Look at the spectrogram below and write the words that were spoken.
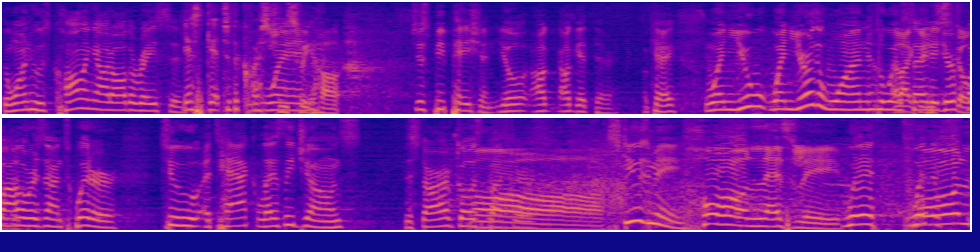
the one who's calling out all the racists? Yes, get to the question, when- sweetheart. just be patient. You'll, I'll, I'll get there. Okay. When you, when you're the one who I like incited your scolded. followers on Twitter to attack Leslie Jones, the star of Ghostbusters. Oh, Excuse me. poor Leslie. With with Poor a storm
